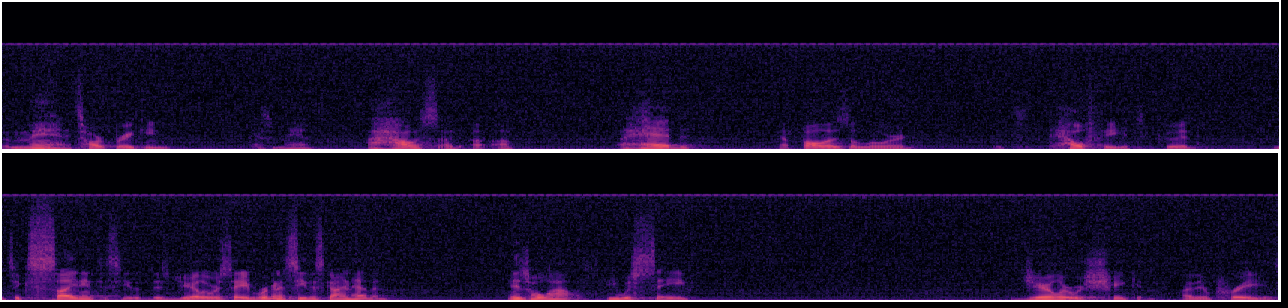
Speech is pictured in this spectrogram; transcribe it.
But man, it's heartbreaking because, man, a house, a, a, a head that follows the Lord, it's healthy, it's good. It's exciting to see that this jailer was saved. We're going to see this guy in heaven. His whole house. He was saved The jailer was shaken by their praise.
